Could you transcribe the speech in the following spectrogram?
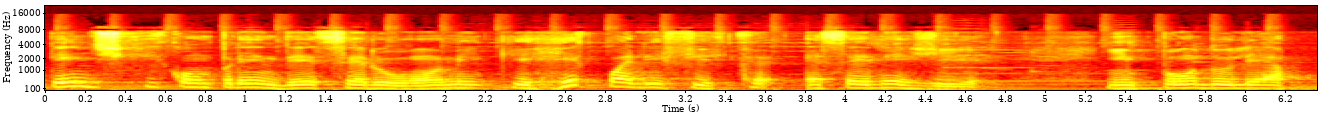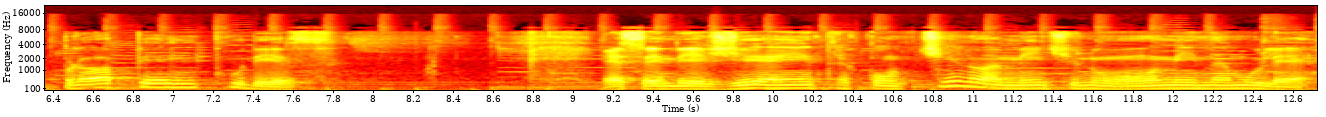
tendes que compreender ser o homem que requalifica essa energia, impondo-lhe a própria impureza. Essa energia entra continuamente no homem e na mulher,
